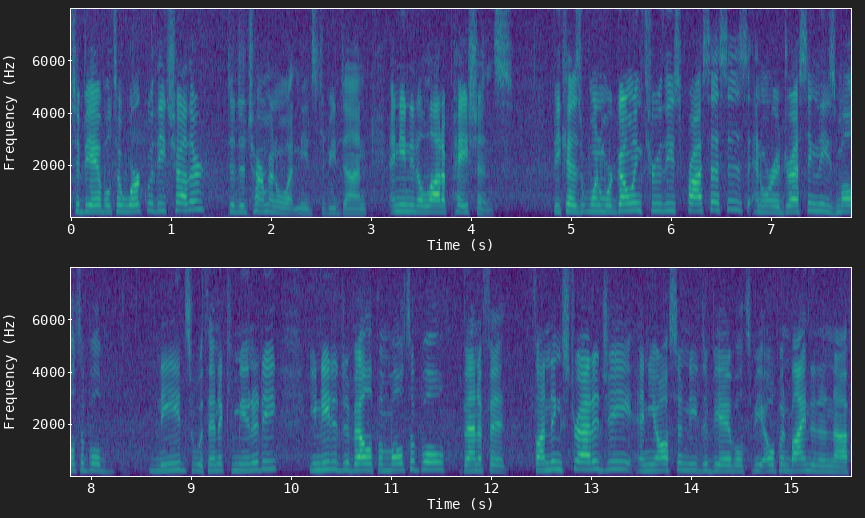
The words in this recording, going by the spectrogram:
to be able to work with each other to determine what needs to be done, and you need a lot of patience because when we're going through these processes and we're addressing these multiple needs within a community, you need to develop a multiple benefit funding strategy and you also need to be able to be open-minded enough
